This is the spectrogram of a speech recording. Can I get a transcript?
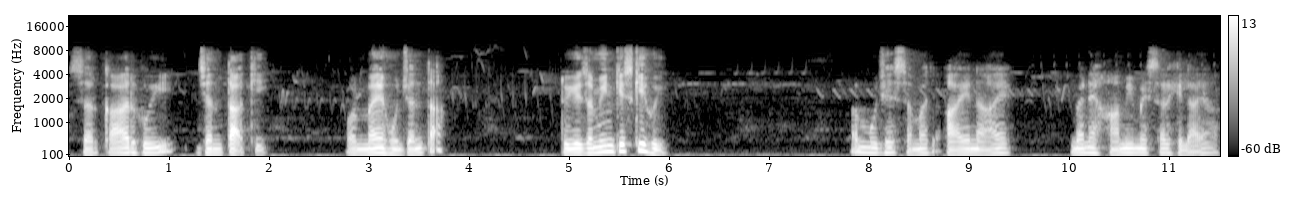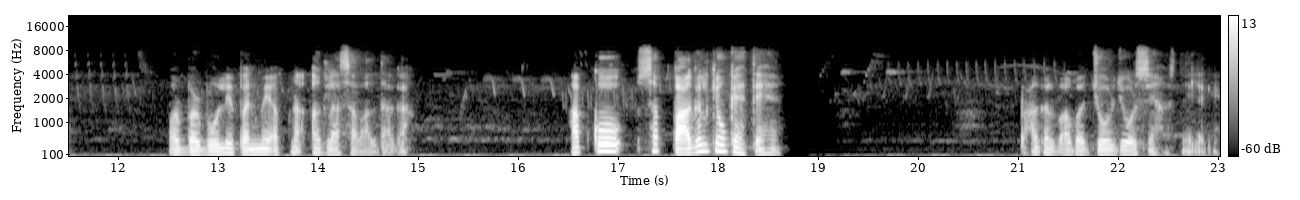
सरकार हुई जनता की। और मैं हूँ जनता तो ये ज़मीन किसकी हुई? अब मुझे समझ आए ना आए, मैंने हामी में सर हिलाया। और बड़बोलेपन में अपना अगला सवाल दागा। आपको सब पागल क्यों कहते हैं? पागल बाबा ज़ोर ज़ोर से हंसने लगे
